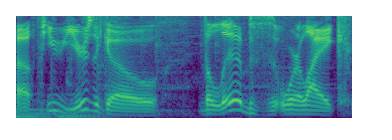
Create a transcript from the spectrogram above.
a few years ago, the libs were like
